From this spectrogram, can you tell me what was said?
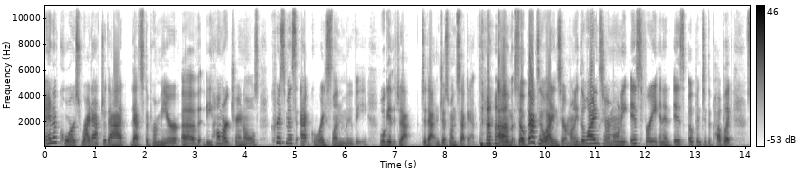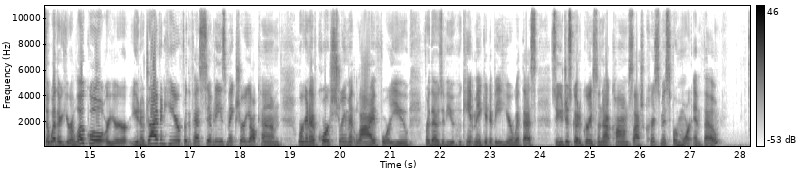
And of course, right after that, that's the premiere of the Hallmark Channel's Christmas at Graceland movie. We'll get to that to that in just one second. um, so back to the lighting ceremony. The lighting ceremony is free and it is open to the public. So whether you're local or you're you know driving here for the festivities, make sure y'all come. We're gonna of course stream it live for you for those of you who can't make it to be here with us. So you just go to graceland.com/christmas for more info.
